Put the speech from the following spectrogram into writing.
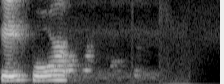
day four,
